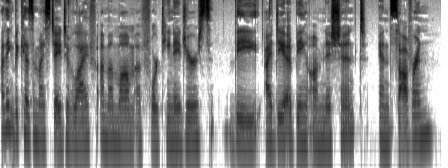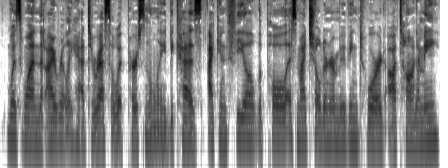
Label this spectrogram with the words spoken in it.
I think because of my stage of life, I'm a mom of four teenagers. The idea of being omniscient and sovereign was one that I really had to wrestle with personally because I can feel the pull as my children are moving toward autonomy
